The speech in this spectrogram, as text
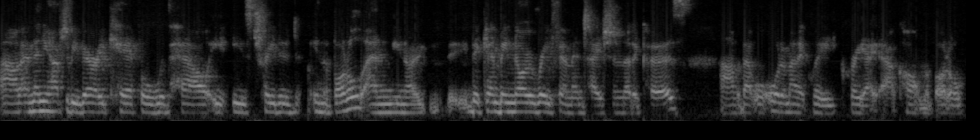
Um, and then you have to be very careful with how it is treated in the bottle. And, you know, there can be no re-fermentation that occurs um, that will automatically create alcohol in the bottle.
